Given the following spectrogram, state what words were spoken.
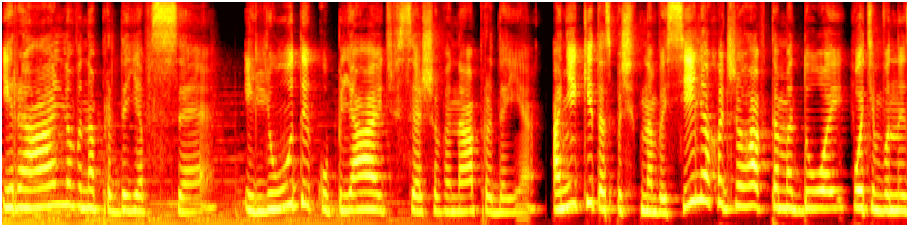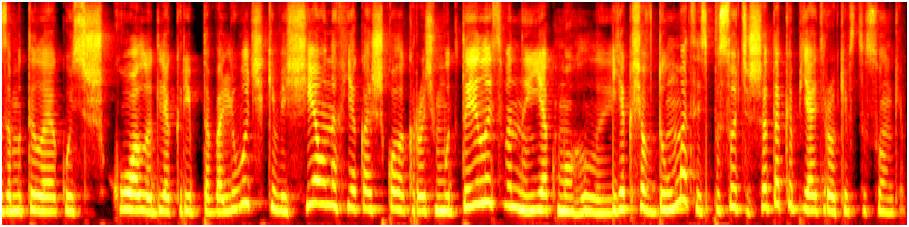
І реально вона продає все. І люди купляють все, що вона продає. А Нікіта спочатку на весіллях отжигав тамадой, потім вони замотили якусь школу для криптовалючків, і ще у них якась школа. Коротше, мутились вони як могли. Якщо вдуматись, по суті, що таке 5 років стосунків?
